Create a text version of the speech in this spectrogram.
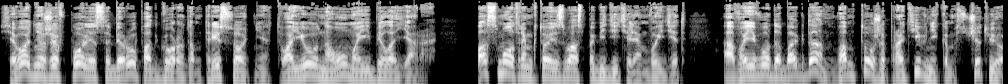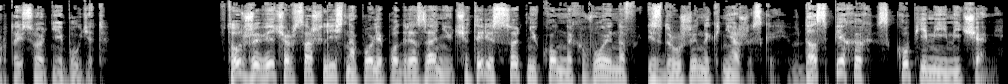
Сегодня же в поле соберу под городом три сотни, твою, Наума и Белояра. Посмотрим, кто из вас победителем выйдет. А воевода Богдан вам тоже противником с четвертой сотней будет». В тот же вечер сошлись на поле под Рязанью четыре сотни конных воинов из дружины княжеской, в доспехах с копьями и мечами.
